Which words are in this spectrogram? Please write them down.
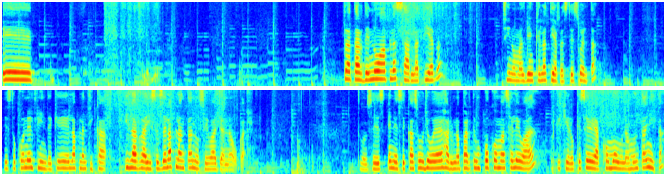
Eh, tratar de no aplazar la tierra sino más bien que la tierra esté suelta. Esto con el fin de que la plantica y las raíces de la planta no se vayan a ahogar. Entonces, en este caso yo voy a dejar una parte un poco más elevada porque quiero que se vea como una montañita.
